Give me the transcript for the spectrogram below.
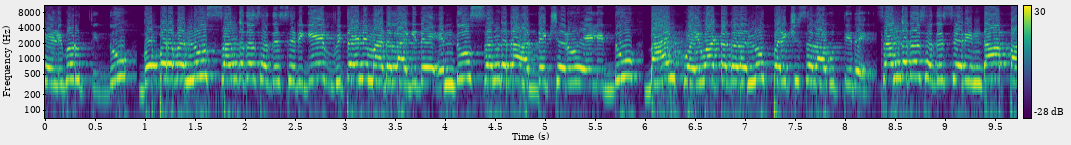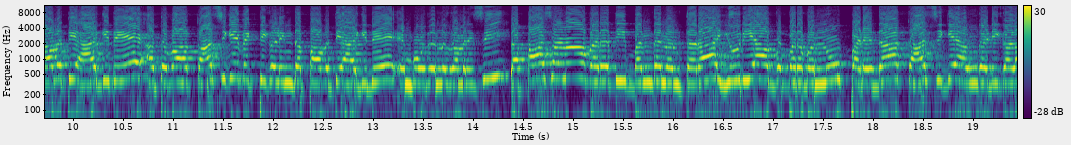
ಕೇಳಿ ಬರುತ್ತಿದ್ದು, ಗೊಬ್ಬರವನ್ನು ಸಂಘದ ಸದಸ್ಯರಿಗೆ ವಿತರಣೆ ಮಾಡಲಾಗಿದೆ ಎಂದು ಸಂಘದ ಅಧ್ಯಕ್ಷರು ಹೇಳಿದ್ದು, ಬ್ಯಾಂಕ್ ವಹಿವಾಟುಗಳನ್ನು ಪರೀಕ್ಷಿಸಲಾಗುತ್ತಿದೆ. ಸಂಘದ ಸದಸ್ಯರಿಂದ ಪಾವತಿ ಆಗಿದೆಯೇ ಅಥವಾ ಖಾಸಗಿ ವ್ಯಕ್ತಿಗಳಿಂದ ಪಾವತಿ ಆಗಿದೆ ಎಂಬುದನ್ನು ಗಮನಿಸಿ, ತಪಾಸಣಾ ವರದಿ ಬಂದ ನಂತರ ಯೂರಿಯಾ ಗೊಬ್ಬರವನ್ನು ಪಡೆದ ಖಾಸಗಿ ಅಂಗಡಿಗಳ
